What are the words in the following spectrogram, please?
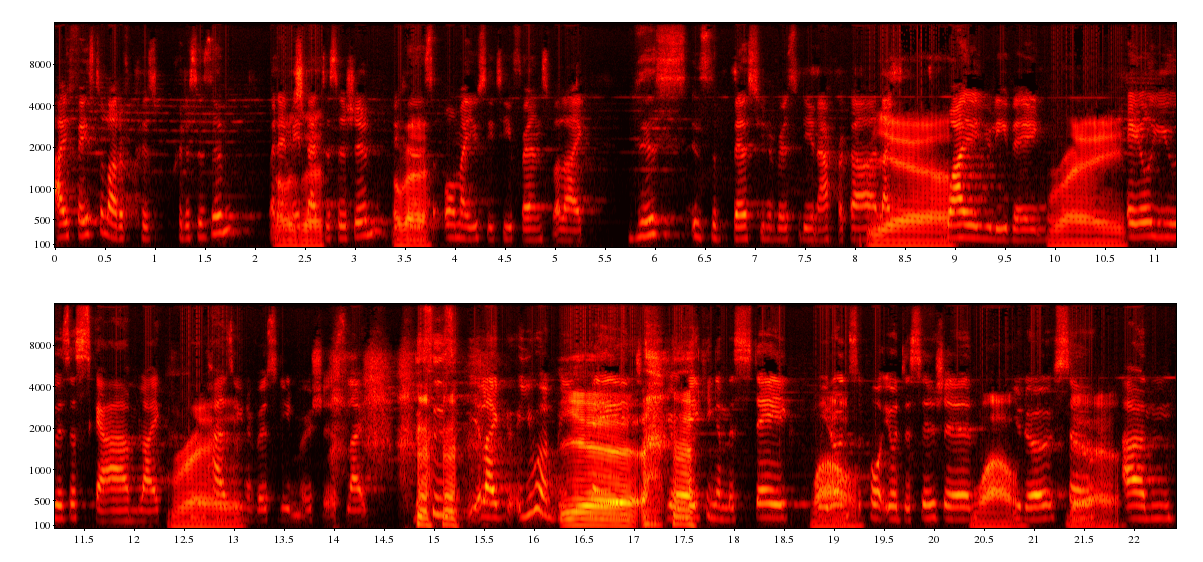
I faced a lot of criticism when Oh, I made that it? decision Okay. because all my UCT friends were like, this is the best university in Africa. Like, yeah, why are you leaving? right, ALU is a scam. Like, who has a university in Mauritius? Like, this is like you are being Yeah. paid. You're making a mistake. Wow. don't support your decision. wow. You know. So, Yeah. um,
